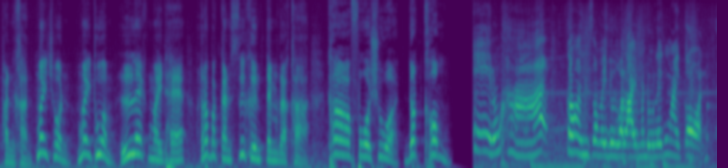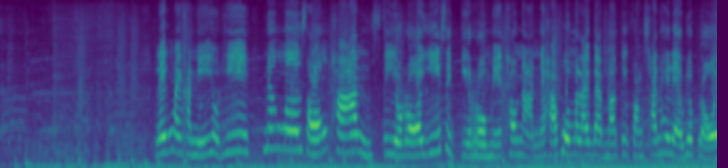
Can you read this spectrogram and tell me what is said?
8,000 คัน ไม่ชน ไม่ท่วม เลขไม่แท้ รับประกันซื้อคืนเต็มราคา carforsure.com นี่ลูกค้า ก่อนจะไปดูอะไรมาดูเลขไม้ก่อน เลขไมค์คันนี้อยู่ที่ 12,420 กิโลเมตรเท่านั้นนะคะ พวงมาลัยแบบมัลติฟังก์ชันให้แล้วเรียบร้อย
